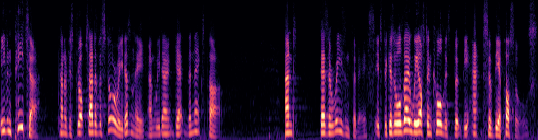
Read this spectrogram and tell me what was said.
Even Peter kind of just drops out of the story, doesn't he? And we don't get the next part. And there's a reason for this. It's because although we often call this book the Acts of the Apostles,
